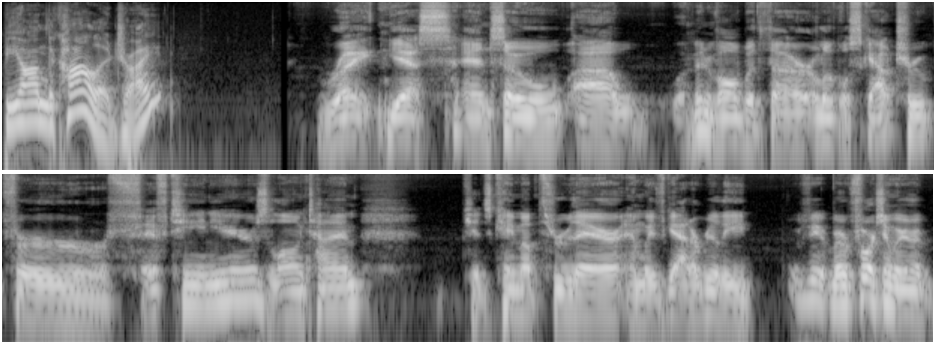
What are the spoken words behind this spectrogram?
beyond the college, right? Right. Yes. And so uh, I've been involved with our local scout troop for 15 years, a long time. Kids came up through there, and we've got a really we're fortunate we're in a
